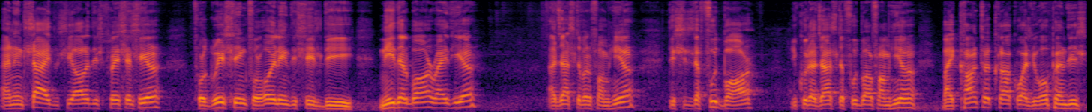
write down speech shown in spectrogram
And inside you see all of these places here for greasing for oiling. This is the needle bar right here adjustable from here. This is the foot bar. You could adjust the foot bar from here by counterclockwise. You open this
